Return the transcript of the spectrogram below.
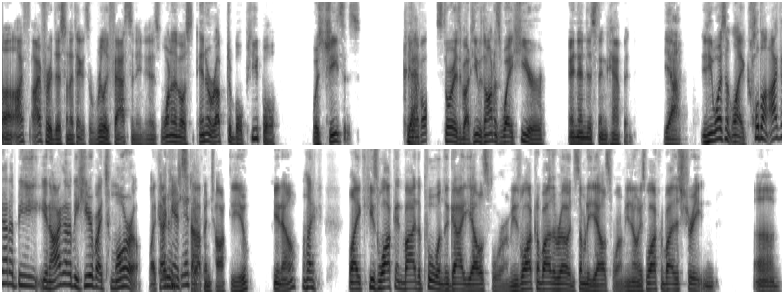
Uh, I've, I've heard this and I think it's really fascinating. It's one of the most interruptible people was Jesus. Cause Yeah. I have all stories about he was on his way here and then this thing happened. Yeah. And he wasn't like, hold on, I gotta be, you know, I gotta be here by tomorrow. Like I can't stop and talk to you, you know, like, like he's walking by the pool and the guy yells for him. He's walking by the road and somebody yells for him. You know, he's walking by the street and, um,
